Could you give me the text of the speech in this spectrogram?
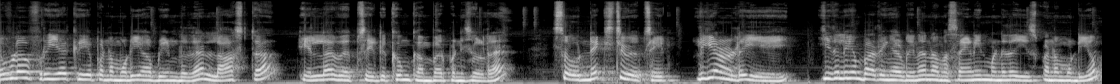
எவ்வளோ ஃப்ரீயாக க்ரியேட் பண்ண முடியும் அப்படின்றத லாஸ்ட்டாக எல்லா வெப்சைட்டுக்கும் கம்பேர் பண்ணி சொல்கிறேன் ஸோ நெக்ஸ்ட் வெப்சைட் லியோனோட ஏஐ இதுலேயும் பார்த்தீங்க அப்படின்னா நம்ம சைன்இன் பண்ணி தான் யூஸ் பண்ண முடியும்.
